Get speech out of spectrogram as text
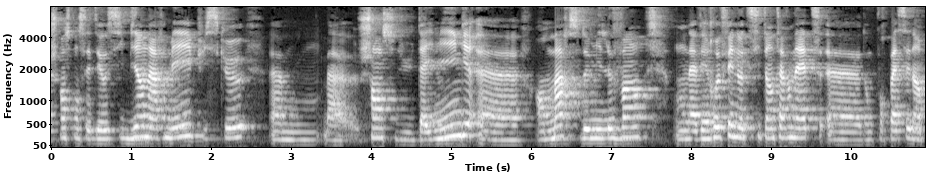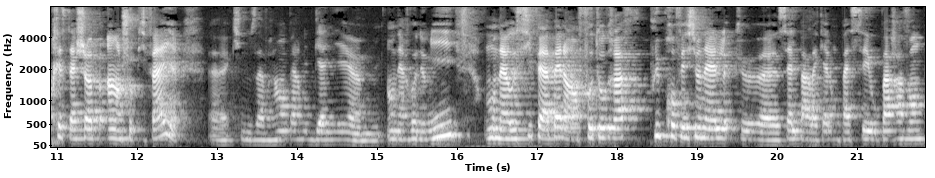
je pense qu'on s'était aussi bien armé, puisque euh, bah, chance du timing. Euh, en mars 2020, on avait refait notre site internet euh, donc pour passer d'un PrestaShop à un Shopify. qui nous a vraiment permis de gagner en ergonomie. On a aussi fait appel à un photographe plus professionnel que celle par laquelle on passait auparavant,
